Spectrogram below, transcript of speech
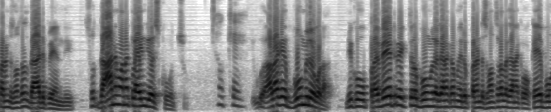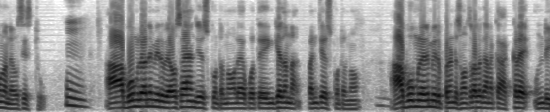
పన్నెండు సంవత్సరాలు దాటిపోయింది. సో దాన్ని మనం క్లెయిమ్ చేసుకోవచ్చు. అలాగే భూమిలో కూడా. మీకు ప్రైవేట్ వ్యక్తుల భూమిలో కనుక మీరు పన్నెండు సంవత్సరాలు కనుక ఒకే భూమిలో నివసిస్తూ ఉమ్, ఆ భూమిలోనే మీరు వ్యవసాయం చేసుకుంటున్నాం లేకపోతే ఇంకేదన్నా పని చేసుకుంటున్నాం ఆ భూమిలోనే మీరు పన్నెండు సంవత్సరాలు కనుక అక్కడే ఉండి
